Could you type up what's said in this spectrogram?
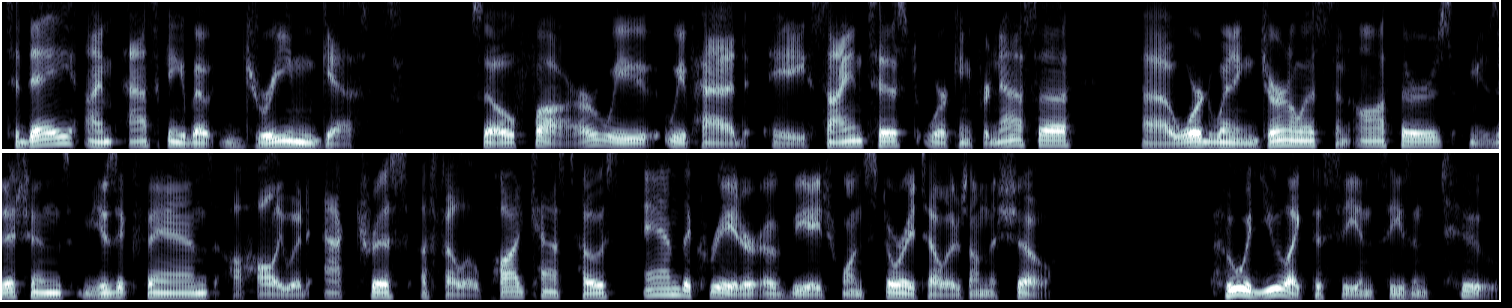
Today, I'm asking about dream guests. So far, we we've had a scientist working for NASA, uh, award-winning journalists and authors, musicians, music fans, a Hollywood actress, a fellow podcast host, and the creator of VH1 Storytellers on the show. Who would you like to see in season two?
